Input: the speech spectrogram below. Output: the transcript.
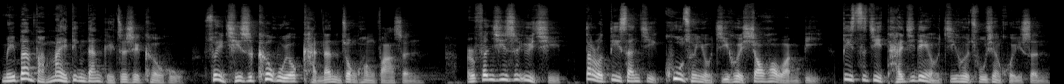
没办法卖订单给这些客户，所以其实客户有砍单的状况发生。而分析师预期到了第三季库存有机会消化完毕，第四季台积电有机会出现回升，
